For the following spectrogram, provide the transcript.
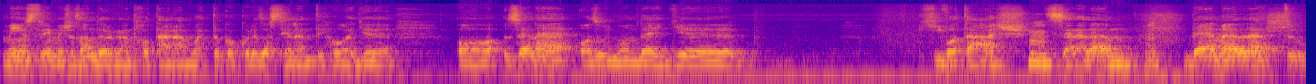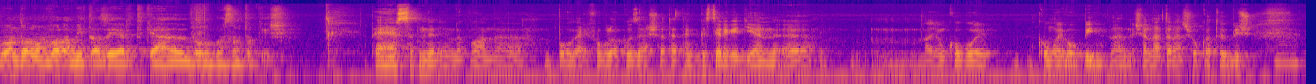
mainstream és az underground határán vagytok, akkor ez azt jelenti, hogy a zene az úgymond egy hivatás, hm. egy szerelem, hm. de emellett gondolom valamit azért kell dolgoznotok is. Persze, mindannyiunknak van uh, polgári foglalkozása, tehát nekünk ez tényleg egy ilyen uh, nagyon komoly, komoly hobbi, és annál talán sokkal több is. Uh,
